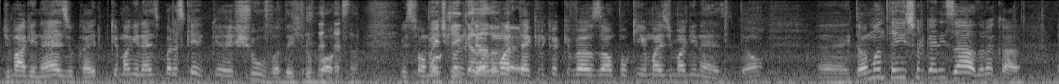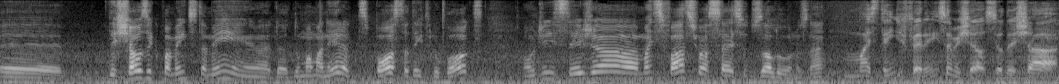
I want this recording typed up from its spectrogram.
de magnésio caído, porque magnésio parece que é, que é, chuva dentro do box, né? Principalmente quando tem alguma lugar. técnica que vai usar um pouquinho mais de magnésio. Então, é, então é manter isso organizado, né, cara? É, deixar os equipamentos também é, de uma maneira disposta dentro do box, onde seja mais fácil o acesso dos alunos, né? Mas tem diferença, Michel? Se eu deixar,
